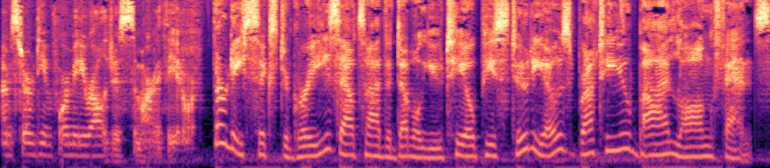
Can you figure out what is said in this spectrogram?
I'm Storm Team 4 meteorologist Samara Theodore. 36 degrees outside the WTOP studios brought to you by Long Fence.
